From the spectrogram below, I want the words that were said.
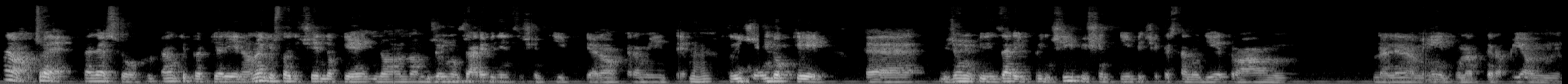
No, cioè, adesso anche per chiarire, non è che sto dicendo che non, non bisogna usare evidenze scientifiche, no? Chiaramente. Uh-huh. Sto dicendo che eh, bisogna utilizzare i principi scientifici che stanno dietro a un, un allenamento, una terapia, un,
